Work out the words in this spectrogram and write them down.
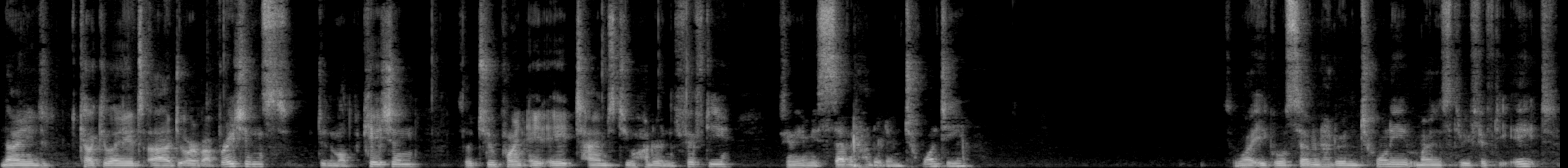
Now I need to calculate, uh, do order of operations, do the multiplication. So 2.88 times 250 is going to give me 720. So y equals 720 minus 358.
